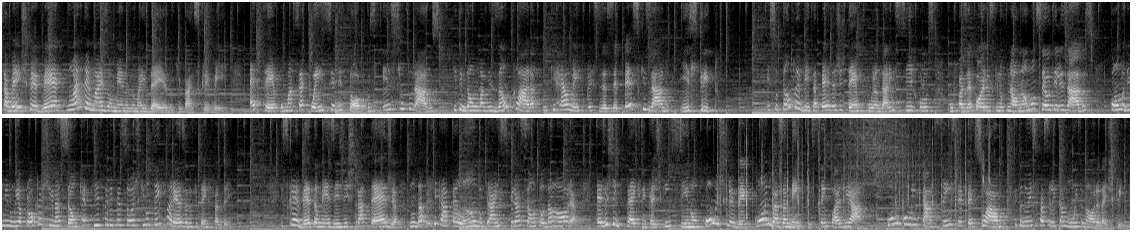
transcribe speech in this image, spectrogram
saber escrever não é ter mais ou menos uma ideia do que vai escrever, é ter uma sequência de tópicos estruturados que te dão uma visão clara do que realmente precisa ser pesquisado e escrito. Isso tanto evita perdas de tempo por andar em círculos, por fazer coisas que no final não vão ser utilizados, como diminuir a procrastinação, que é típica de pessoas que não têm clareza do que tem que fazer. Escrever também exige estratégia, não dá para ficar apelando para a inspiração toda hora. Existem técnicas que ensinam como escrever com embasamento, sem plagiar, como comentar sem ser pessoal e tudo isso facilita muito na hora da escrita.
